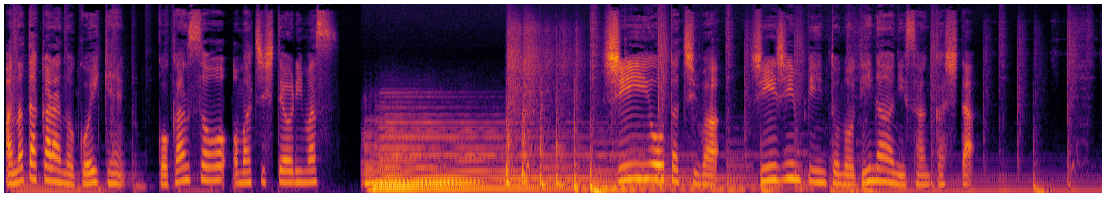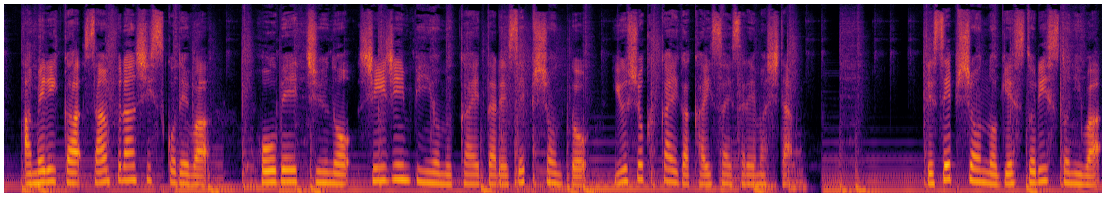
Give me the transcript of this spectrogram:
あなたからのご意見、ご感想をお待ちしております。CEO たちはシー・ジンピンとのディナーに参加した。アメリカ・サンフランシスコでは訪米中のシー・ジンピンを迎えたレセプションと夕食会が開催されました。レセプションのゲストリストには、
